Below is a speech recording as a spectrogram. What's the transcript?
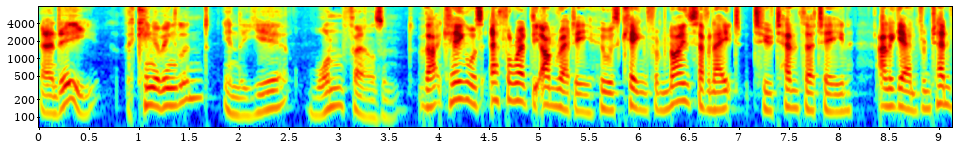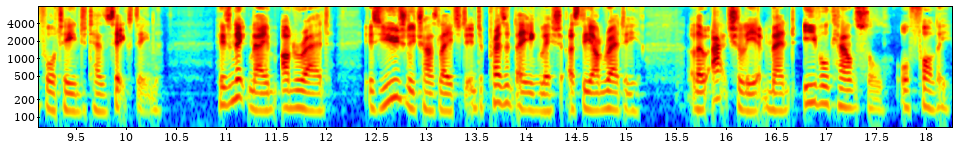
And E, the King of England in the year 1000. That king was Ethelred the Unready, who was king from 978 to 1013, and again from 1014 to 1016. His nickname, Unread, is usually translated into present day English as the Unready, although actually it meant evil counsel or folly.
